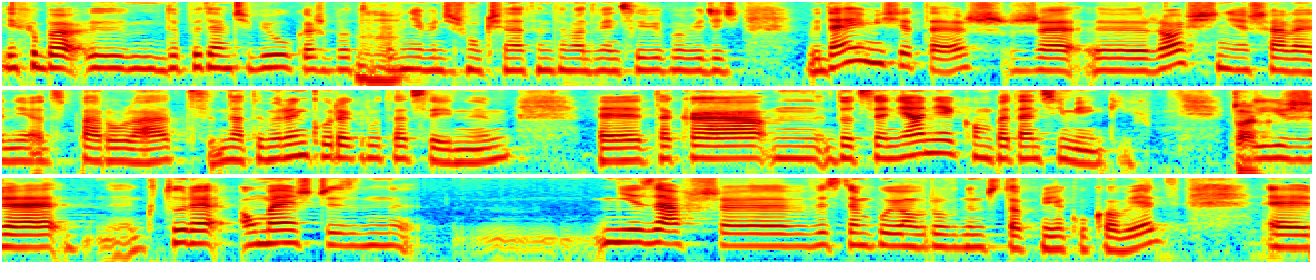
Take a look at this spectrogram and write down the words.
Ja chyba y, dopytam Ciebie, Łukasz, bo Ty mhm. pewnie będziesz mógł się na ten temat więcej wypowiedzieć. Wydaje mi się też, że y, rośnie szalenie od paru lat na tym rynku rekrutacyjnym y, taka mm, docenianie kompetencji miękkich. Tak. Czyli, że które u mężczyzn nie zawsze występują w równym stopniu jak u kobiet. E,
